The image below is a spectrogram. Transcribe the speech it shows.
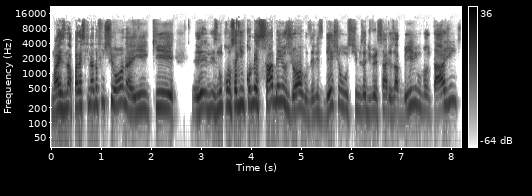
mas parece que nada funciona e que eles não conseguem começar bem os jogos. Eles deixam os times adversários abrirem vantagens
